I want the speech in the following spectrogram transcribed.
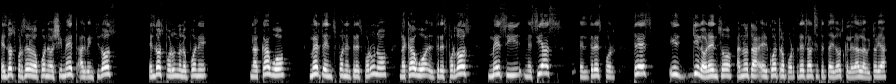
El 2 por 0 lo pone Oshimet al 22. El 2 por 1 lo pone Nakawo. Mertens pone el 3 por 1. Nakawo el 3 por 2. Messi, Mesías el 3 por 3. Y Di Lorenzo anota el 4 por 3 al 72 que le da la victoria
